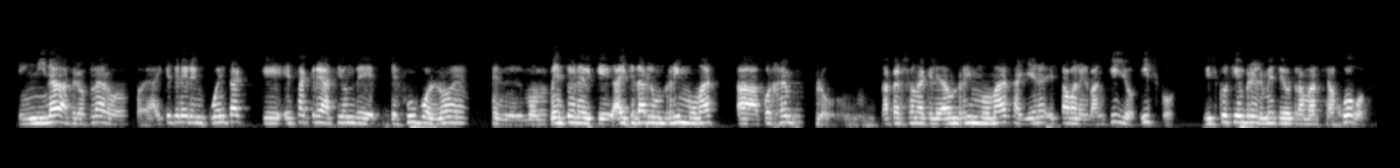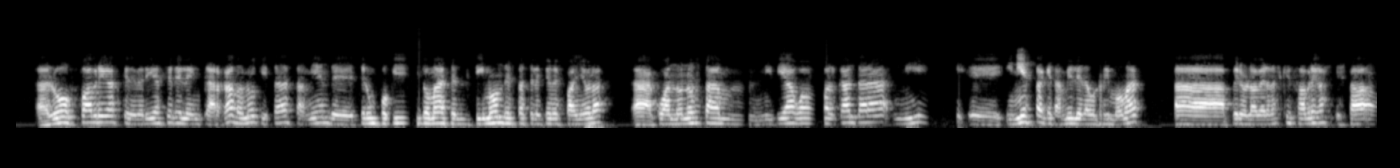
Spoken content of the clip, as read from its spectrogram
ni nada, pero claro, hay que tener en cuenta que esa creación de, de fútbol, ¿no? En el momento en el que hay que darle un ritmo más, por ejemplo, una persona que le da un ritmo más, ayer estaba en el banquillo, Isco. Isco siempre le mete otra marcha al juego. luego Fábregas, que debería ser el encargado, ¿no? Quizás también de ser un poquito más el timón de esta selección española, cuando no están ni Thiago Alcántara ni eh, Iniesta, que también le da un ritmo más. pero la verdad es que Fábregas está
